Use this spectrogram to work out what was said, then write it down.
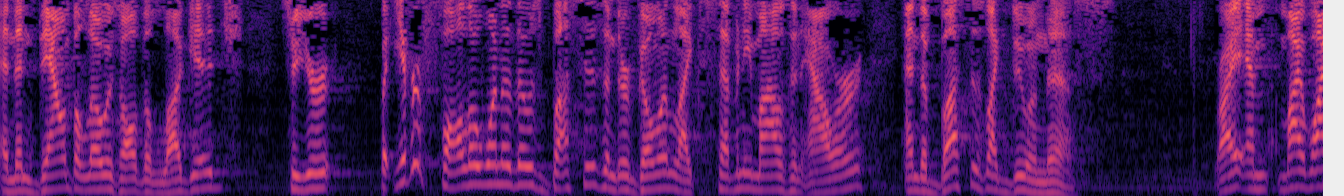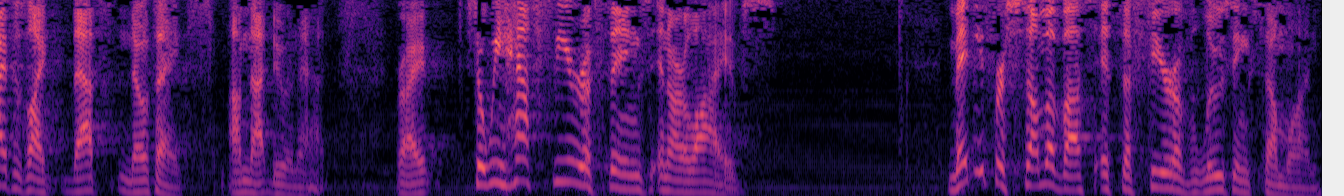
and then down below is all the luggage. So you're, but you ever follow one of those buses and they're going like 70 miles an hour and the bus is like doing this? Right? And my wife is like, that's no thanks. I'm not doing that. Right? So we have fear of things in our lives. Maybe for some of us, it's the fear of losing someone.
